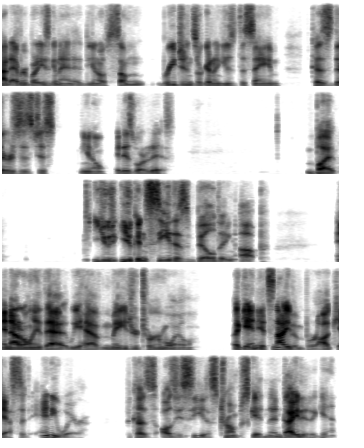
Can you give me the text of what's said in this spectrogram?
Not everybody's going to, you know, some regions are going to use the same because theirs is just, you know, it is what it is. But you you can see this building up. And not only that, we have major turmoil. Again, it's not even broadcasted anywhere because all you see is Trump's getting indicted again.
